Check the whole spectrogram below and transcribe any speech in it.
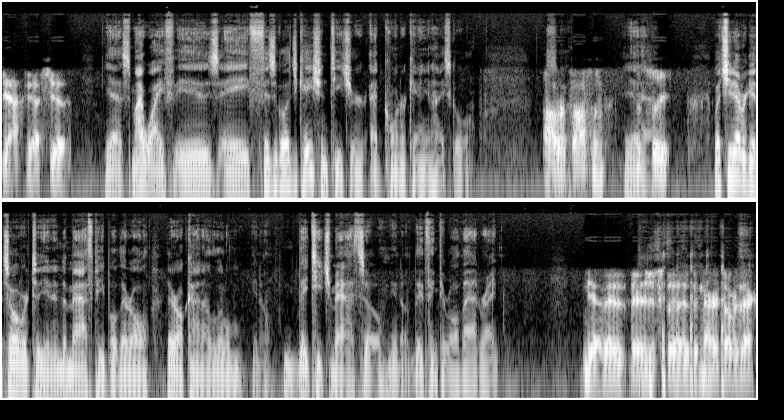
Yeah, yeah, she is. Yes, my wife is a physical education teacher at Corner Canyon High School. Oh, that's awesome. Yeah. That's sweet. But she never gets over to you know, the math people. They're all they're all kind of little, you know, they teach math, so you know they think they're all that, right? Yeah, they're they're just the, the nerds over there.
